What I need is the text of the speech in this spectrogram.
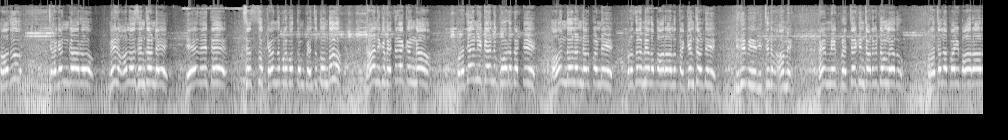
కాదు. జగన్ గారు మీరు ఆలోచించండి ఏదైతే సెస్ కేంద్ర ప్రభుత్వం పెంచుతుందో దానికి వ్యతిరేకంగా ప్రజానీకాన్ని కూడబెట్టి ఆందోళన జరపండి ప్రజల మీద భారాలు తగ్గించండి. ఇది మీరు ఇచ్చిన హామీ. మేము మీకు ప్రత్యేకించి అడగటం లేదు. ప్రజలపై భారాల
